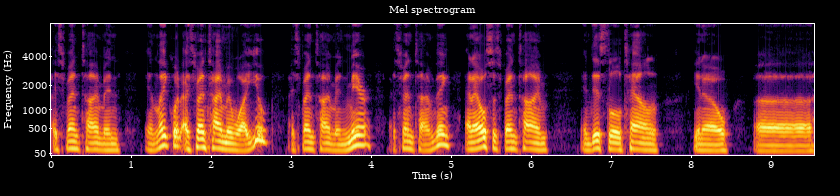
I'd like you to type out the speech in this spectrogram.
I spent time in in Lakewood, I spent time in YU, I spent time in Mir, I spent time thing, and I also spent time in this little town, you know, uh,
